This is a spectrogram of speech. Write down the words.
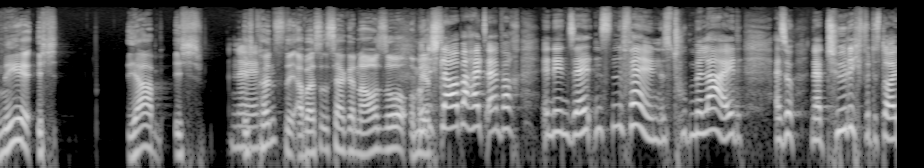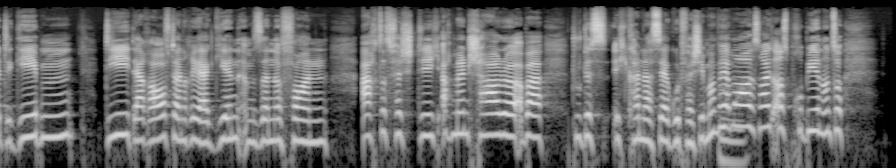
nee, ich, ja, ich, Nee. ich könnte es nicht. Aber es ist ja genauso, um Und ich glaube halt einfach in den seltensten Fällen, es tut mir leid. Also natürlich wird es Leute geben, die darauf dann reagieren im Sinne von, ach, das verstehe ich, ach Mensch, schade, aber du, das, ich kann das sehr gut verstehen. Man will ja mal was Neues ausprobieren und so.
